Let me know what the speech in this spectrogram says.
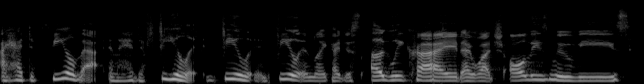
I had to feel that and I had to feel it and feel it and feel it. And like I just ugly cried. I watched all these movies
